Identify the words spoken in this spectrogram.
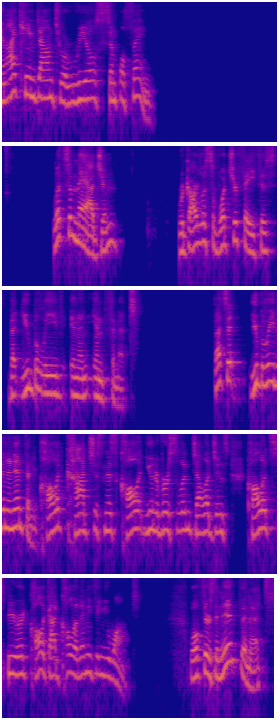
And I came down to a real simple thing. Let's imagine, regardless of what your faith is, that you believe in an infinite. That's it. You believe in an infinite. Call it consciousness, call it universal intelligence, call it spirit, call it God, call it anything you want. Well, if there's an infinite,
